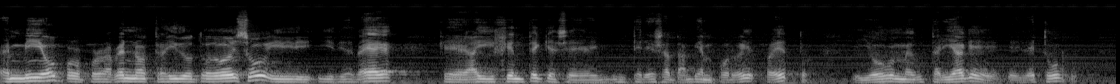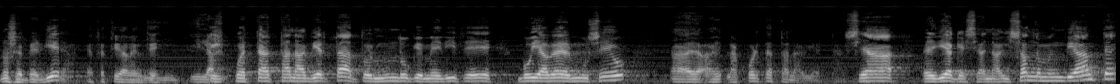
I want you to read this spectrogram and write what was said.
es mío por, habernos traído todo eso y, de ver que hay gente que se interesa también por, e, esto. Y yo me gustaría que, esto no se perdiera. Efectivamente. Y, las puertas están abiertas a todo el mundo que me dice voy a ver el museo, las puertas están abiertas. Sea el día que sean avisándome un día antes,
